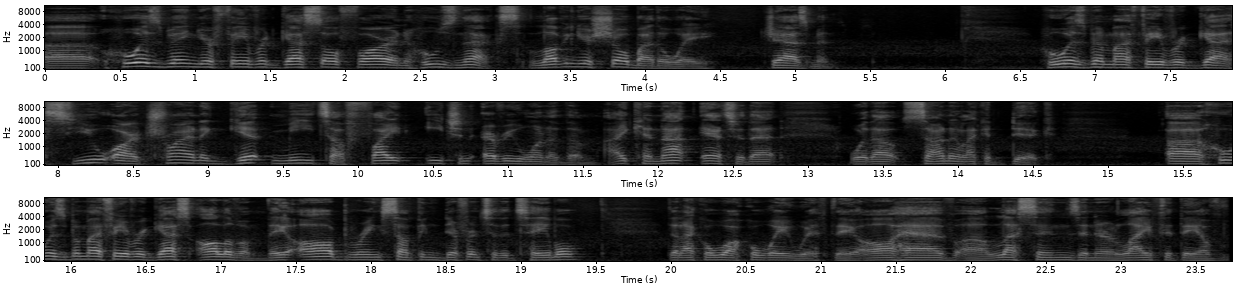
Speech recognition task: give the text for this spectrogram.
Uh, who has been your favorite guest so far, and who's next? Loving your show, by the way, Jasmine. Who has been my favorite guest? You are trying to get me to fight each and every one of them. I cannot answer that without sounding like a dick. Uh, who has been my favorite guest? All of them. They all bring something different to the table that I could walk away with. They all have uh, lessons in their life that they have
